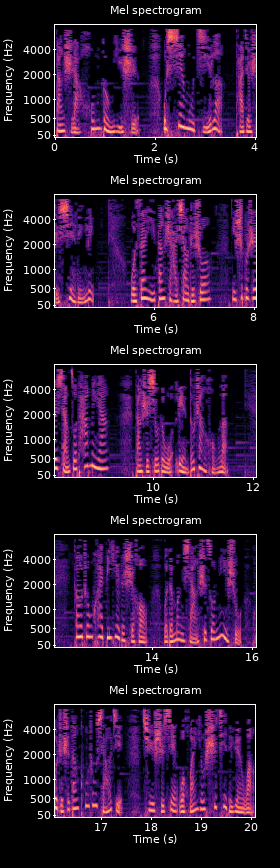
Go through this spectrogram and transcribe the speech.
当时啊轰动一时，我羡慕极了。她就是谢玲玲。我三姨当时还笑着说：“你是不是想做他们呀？”当时羞得我脸都涨红了。高中快毕业的时候，我的梦想是做秘书，或者是当空中小姐，去实现我环游世界的愿望。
